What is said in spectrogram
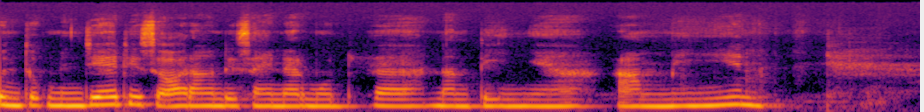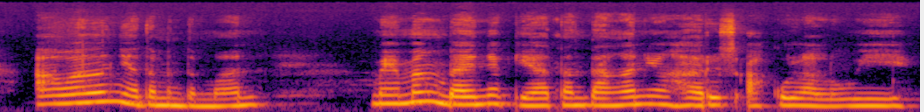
untuk menjadi seorang desainer muda nantinya. Amin. Awalnya teman-teman, memang banyak ya tantangan yang harus aku lalui.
